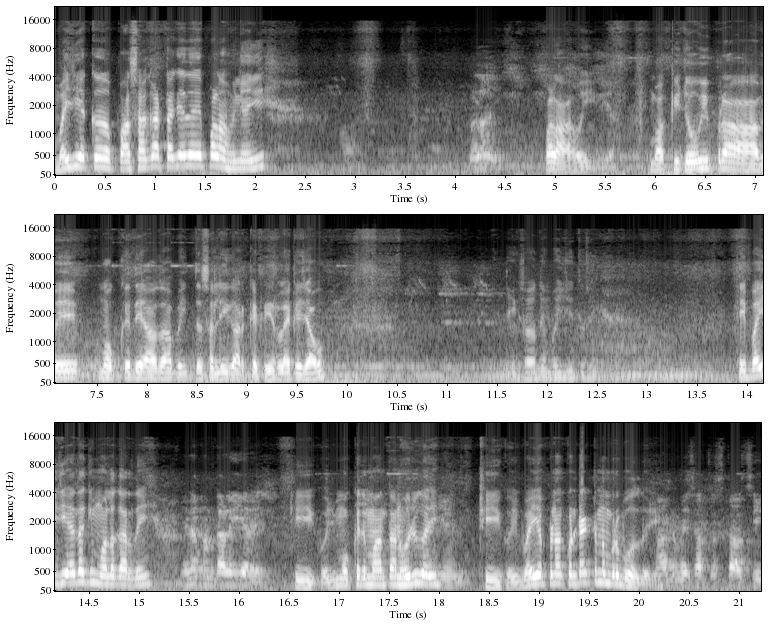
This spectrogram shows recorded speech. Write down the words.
ਬਾਈ ਜੀ ਇੱਕ ਪਾਸਾ ਘੱਟ ਕੇ ਤੇ ਭਲਾ ਹੋਈਆਂ ਜੀ? ਭਲਾ ਹੋਈ ਵੀ ਆ। ਬਾਕੀ ਜੋ ਵੀ ਭਰਾ ਆਵੇ ਮੌਕੇ ਤੇ ਆਪਦਾ ਬਈ ਤਸੱਲੀ ਕਰਕੇ ਫੇਰ ਲੈ ਕੇ ਜਾਓ। ਦੇਖ ਸਕਦੇ ਹੋ ਬਾਈ ਜੀ ਤੁਸੀਂ। ਤੇ ਬਾਈ ਜੀ ਇਹਦਾ ਕੀ ਮੁੱਲ ਕਰਦੇ ਜੀ? ਇਹਦਾ 45000 ਹੈ ਜੀ। ਠੀਕ ਹੋ ਜੀ ਮੌਕੇ ਤੇ ਮਾਨਤਾਨ ਹੋ ਜਾਊਗਾ ਜੀ? ਹਾਂਜੀ। ਠੀਕ ਹੋ ਜੀ ਬਾਈ ਆਪਣਾ ਕੰਟੈਕਟ ਨੰਬਰ ਬੋਲ ਦਿਓ ਜੀ। 9787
